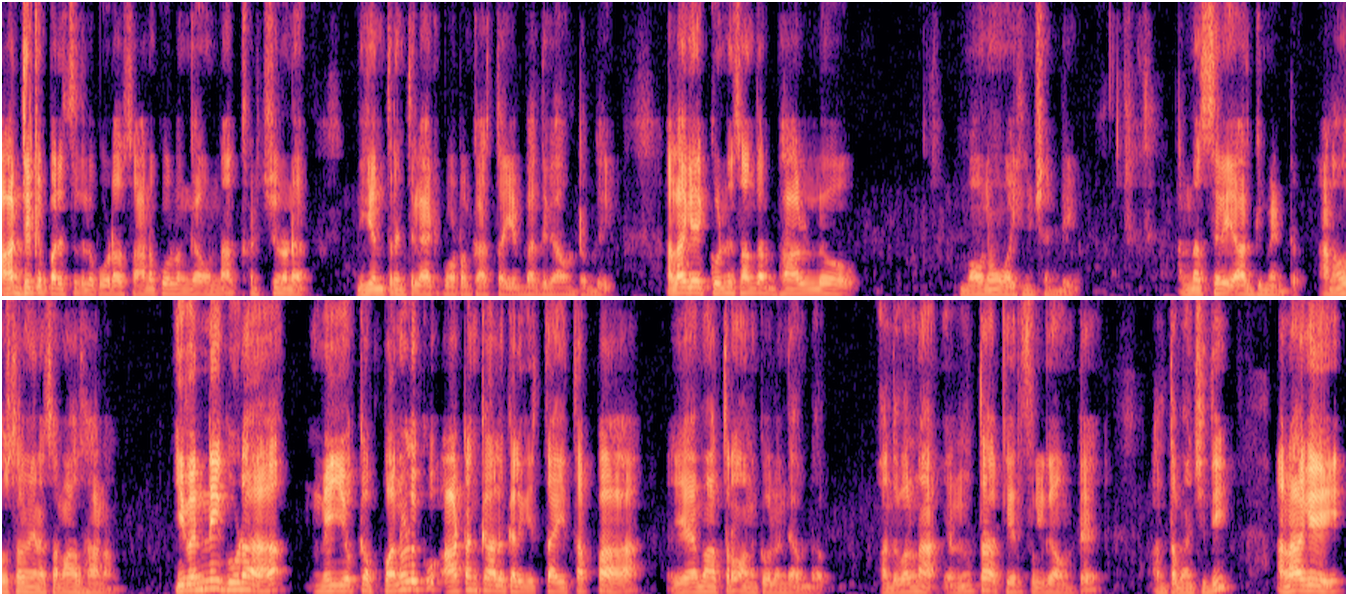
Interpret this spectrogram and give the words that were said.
ఆర్థిక పరిస్థితులు కూడా సానుకూలంగా ఉన్న ఖర్చులను నియంత్రించలేకపోవటం కాస్త ఇబ్బందిగా ఉంటుంది. అలాగే కొన్ని సందర్భాల్లో మౌనం వహించండి. అన్నసరి ఆర్గ్యుమెంట్ అనవసరమైన సమాధానం ఇవన్నీ కూడా మీ యొక్క పనులకు ఆటంకాలు కలిగిస్తాయి తప్ప ఏమాత్రం అనుకూలంగా ఉండవు. అందువలన ఎంత కేర్ఫుల్గా ఉంటే అంత మంచిది. అలాగే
